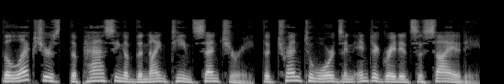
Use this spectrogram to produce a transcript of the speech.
The lectures, The Passing of the Nineteenth Century, The Trend Towards an Integrated Society,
